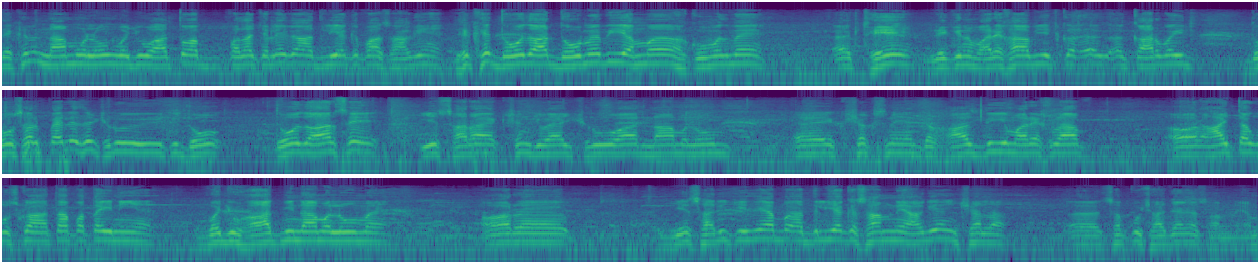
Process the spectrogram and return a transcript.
देखे ना नामूलूम वजूहत तो अब पता चलेगा, अदलिया के पास आ गए हैं। देखे, दो में भी हम हुकूमत में थे, लेकिन हमारे खिलाफ ये कार्रवाई दो साल पहले से शुरू हुई थी, दो 2000 से ये सारा एक्शन जो है शुरू हुआ नामूम एक शख्स ने दरख्वास्त दी हमारे खिलाफ, और आज तक उसका आता पता ही नहीं है। वजूहत भी नामूम है। और ये सारी चीज़ें अब अदलिया के सामने आ गया इन सब कुछ आ जाएगा सामने। हम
